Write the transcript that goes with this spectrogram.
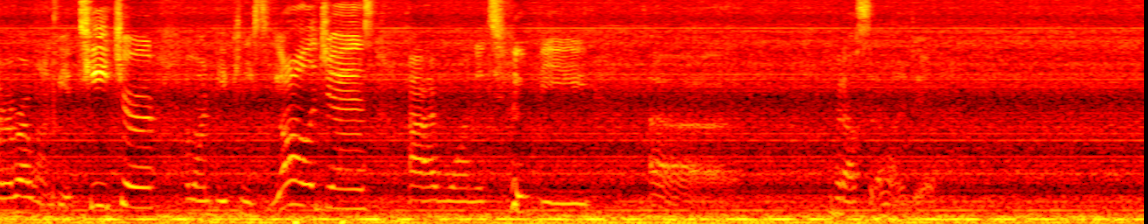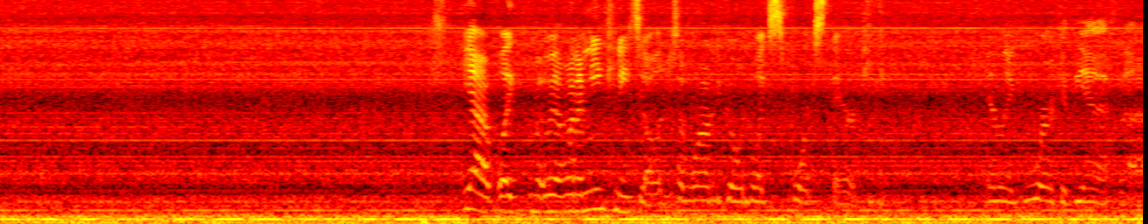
I remember I wanted to be a teacher, I wanted to be a kinesiologist, I wanted to be. Uh, what else did I want to do? yeah, like when I mean kinesiologist, I wanted to go into like sports therapy and like work at the NFL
